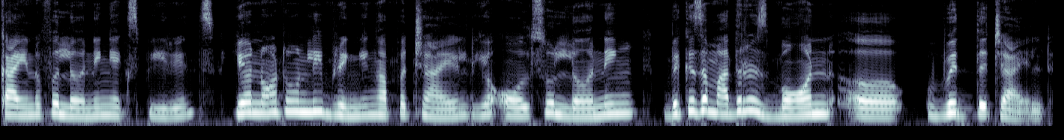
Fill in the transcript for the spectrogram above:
kind of a learning experience. You're not only bringing up a child, you're also learning because a mother is born uh, with the child.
